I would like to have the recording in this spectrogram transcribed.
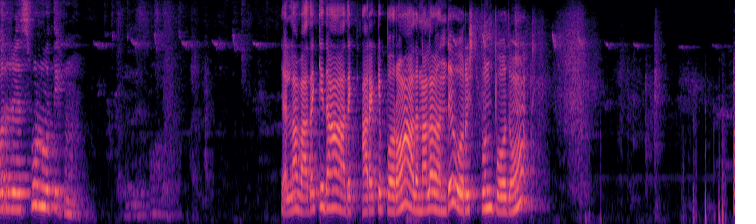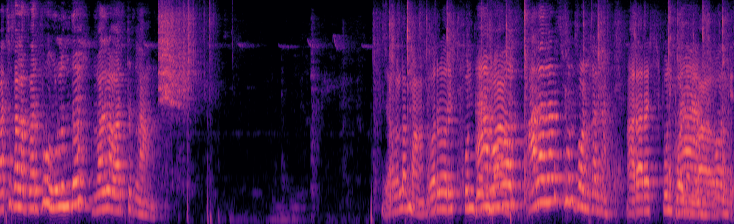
ஒரு ஸ்பூன் ஊற்றிக்கணும் எல்லாம் வதக்கி தான் அதை அரைக்க போகிறோம் அதனால் வந்து ஒரு ஸ்பூன் போதும். பச்சைக்கடலை பருப்பு உளுந்து முதல்ல வறுத்துக்கலாம். எவ்வளோம்மா? ஒரு ஒரு ஸ்பூன் போதுமா? அரை அரை ஸ்பூன் போடுங்க கண்ணா அரை அரை ஸ்பூன் போதுங்களா. ஓகே.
